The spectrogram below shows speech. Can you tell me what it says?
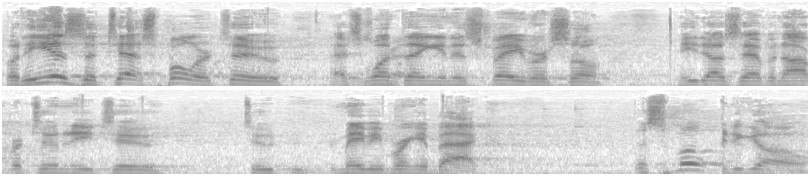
but he is a test puller too. That's one thing in his favor. So he does have an opportunity to to maybe bring it back. The smoke to go.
